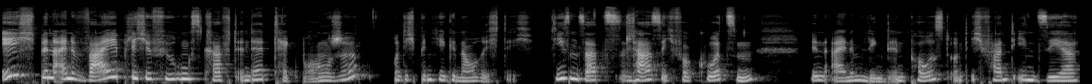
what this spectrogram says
Ich bin eine weibliche Führungskraft in der Tech-Branche und ich bin hier genau richtig. Diesen Satz las ich vor kurzem in einem LinkedIn-Post und ich fand ihn sehr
